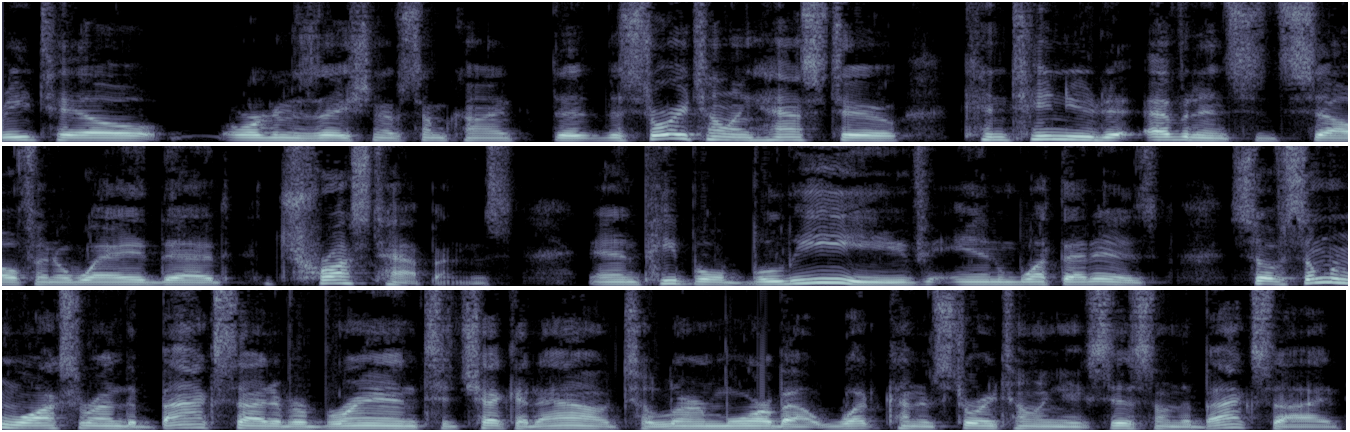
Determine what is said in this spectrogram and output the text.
retail organization of some kind, the, the storytelling has to continue to evidence itself in a way that trust happens and people believe in what that is. So if someone walks around the backside of a brand to check it out, to learn more about what kind of storytelling exists on the backside,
